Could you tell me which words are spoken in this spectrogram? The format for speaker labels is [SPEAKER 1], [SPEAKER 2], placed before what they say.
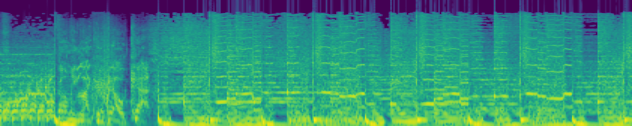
[SPEAKER 1] Dummy me like a Hellcat.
